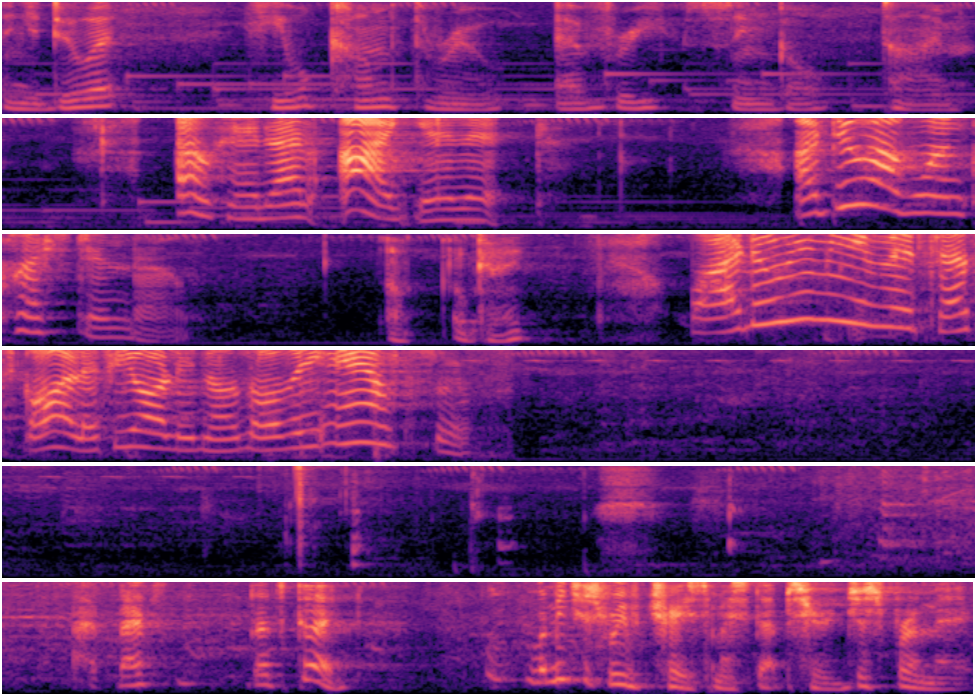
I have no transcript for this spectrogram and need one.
and you do it, he will come through every single time. Okay, Dad, I get it. I do have one question though. Oh, okay. Why do we need to test God if He already knows all the answers? That's that's good. Let me just retrace my steps here just for a minute.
